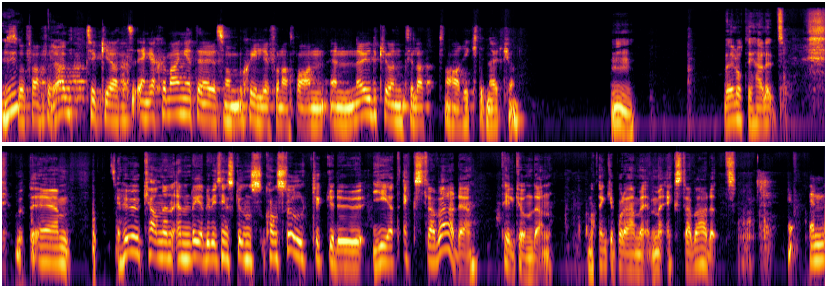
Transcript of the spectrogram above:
Mm. Så framförallt tycker jag att engagemanget är det som skiljer från att vara en, en nöjd kund till att man har en riktigt nöjd kund. Mm. Det låter härligt. Ehm, hur kan en, en redovisningskonsult, tycker du, ge ett extra värde till kunden? Om man tänker på det här med, med extravärdet. En,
